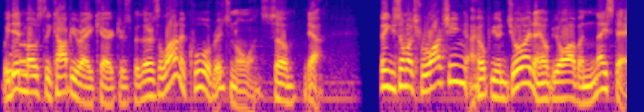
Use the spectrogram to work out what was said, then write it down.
We did mostly copyright characters, but there's a lot of cool original ones. So, yeah. Thank you so much for watching. I hope you enjoyed. I hope you all have a nice day.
